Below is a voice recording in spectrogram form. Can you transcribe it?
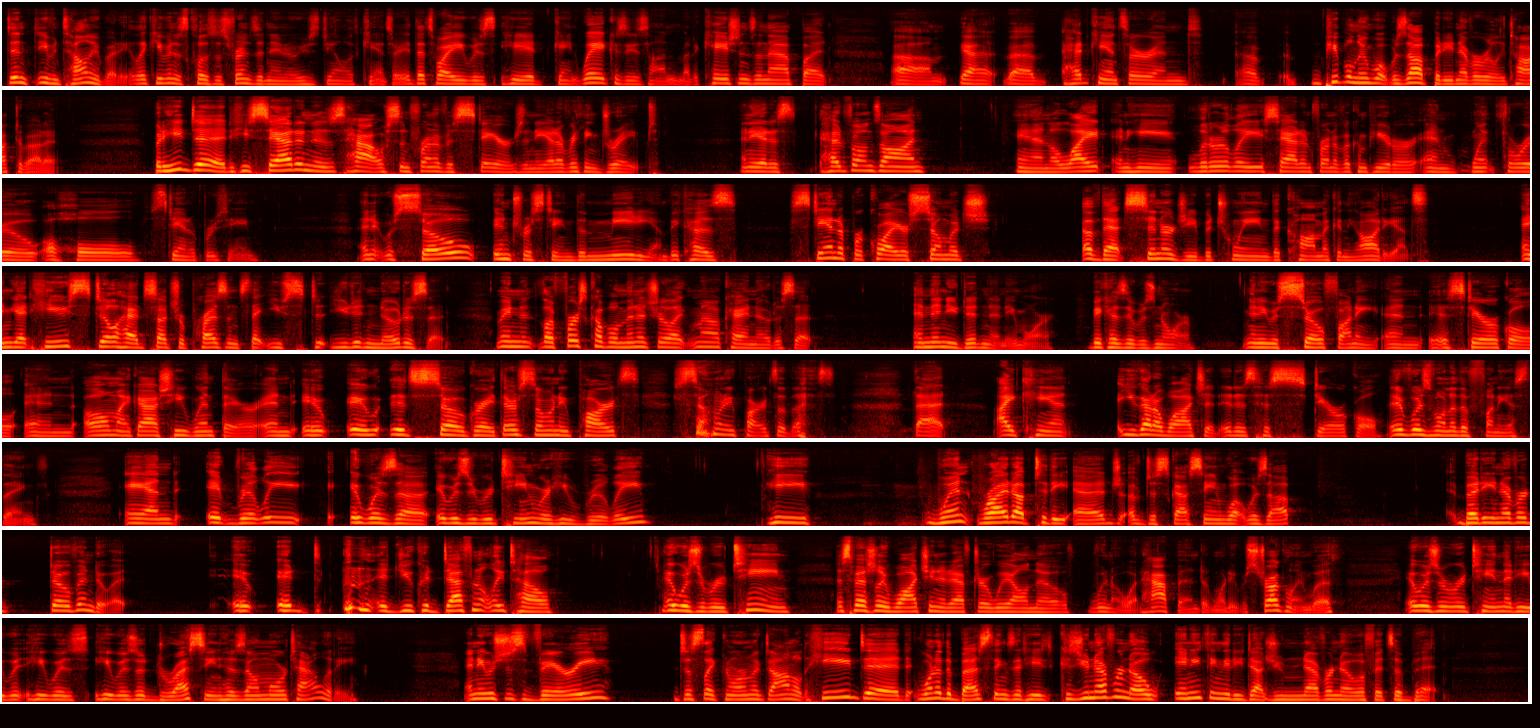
Didn't even tell anybody. Like even his closest friends didn't know he was dealing with cancer. That's why he was he had gained weight because he was on medications and that. But um, yeah, uh, had cancer and uh, people knew what was up, but he never really talked about it. But he did. He sat in his house in front of his stairs and he had everything draped. And he had his headphones on and a light and he literally sat in front of a computer and went through a whole stand-up routine. And it was so interesting the medium because stand-up requires so much of that synergy between the comic and the audience. And yet he still had such a presence that you st- you didn't notice it. I mean, the first couple of minutes you're like, "Mm, "Okay, I notice it." And then you didn't anymore because it was Norm and he was so funny and hysterical and oh my gosh he went there. And it, it it's so great. There's so many parts so many parts of this that i can't you got to watch it. It is hysterical. It was one of the funniest things. And it really it was a it was a routine where he really he went right up to the edge of discussing what was up but he never dove into it. It it, it you could definitely tell it was a routine, especially watching it after we all know you know what happened and what he was struggling with. It was a routine that he w- he was he was addressing his own mortality, and he was just very, just like Norm Macdonald. He did one of the best things that he because you never know anything that he does. You never know if it's a bit.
